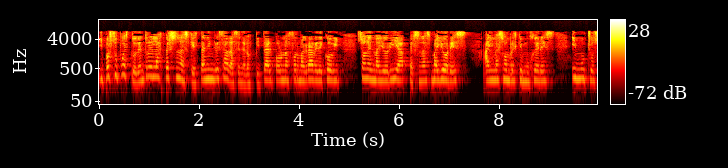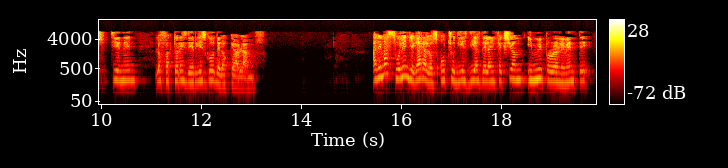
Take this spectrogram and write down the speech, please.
Y por supuesto, dentro de las personas que están ingresadas en el hospital por una forma grave de COVID, son en mayoría personas mayores, hay más hombres que mujeres y muchos tienen los factores de riesgo de los que hablamos. Además, suelen llegar a los 8 o 10 días de la infección y muy probablemente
